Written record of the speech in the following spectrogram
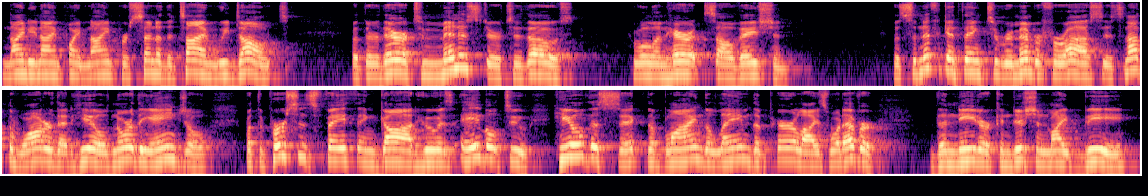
99.9% of the time we don't, but they're there to minister to those who will inherit salvation. The significant thing to remember for us is not the water that healed, nor the angel, but the person's faith in God who is able to heal the sick, the blind, the lame, the paralyzed, whatever the need or condition might be.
